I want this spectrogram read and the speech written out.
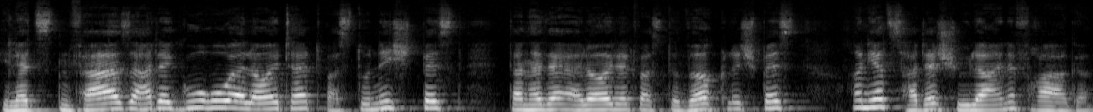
Die letzten Verse hat der Guru erläutert, was du nicht bist, dann hat er erläutert, was du wirklich bist, und jetzt hat der Schüler eine Frage.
